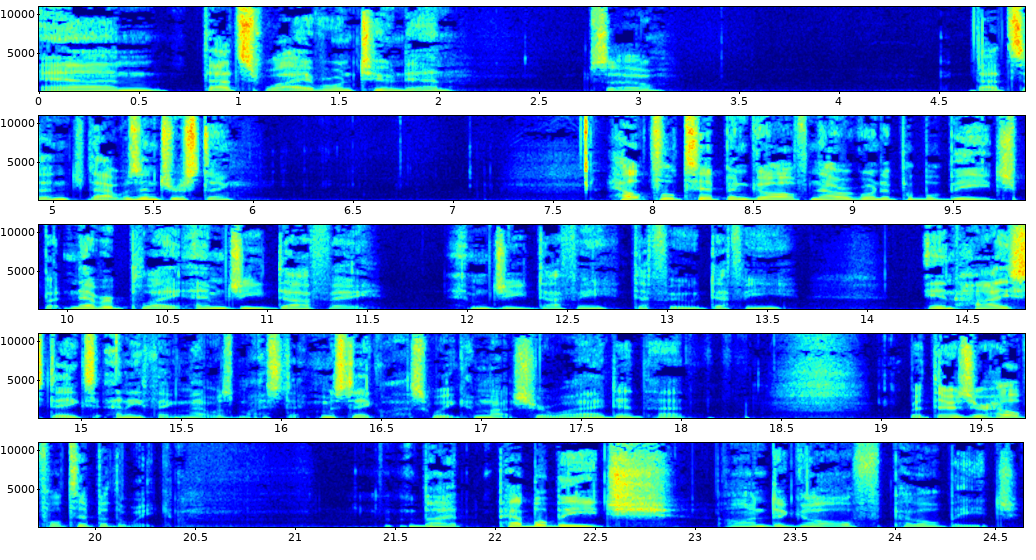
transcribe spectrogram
And that's why everyone tuned in. So that's in, that was interesting. Helpful tip in golf. Now we're going to Pebble Beach, but never play MG Duffy. MG Duffy? Duffy? Duffy? In high stakes anything. That was my mistake last week. I'm not sure why I did that. But there's your helpful tip of the week. But Pebble Beach on to golf, Pebble Beach.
